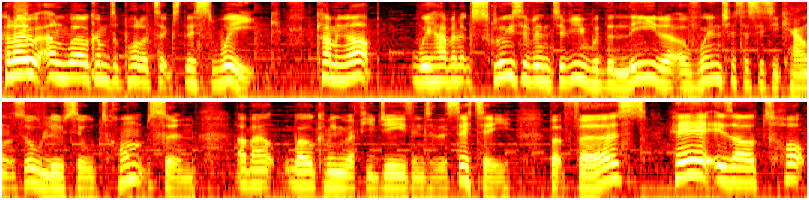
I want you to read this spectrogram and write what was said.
Hello and welcome to Politics This Week. Coming up, we have an exclusive interview with the leader of Winchester City Council, Lucille Thompson, about welcoming refugees into the city. But first, here is our top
